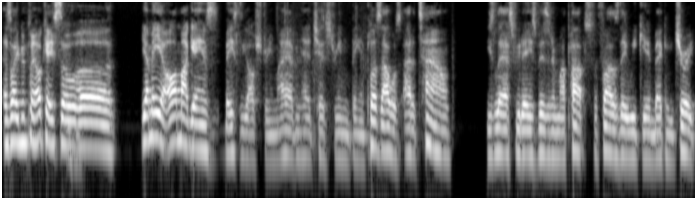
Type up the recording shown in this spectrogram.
That's all you've been playing. Okay, so mm-hmm. uh yeah, I mean, yeah, all my games basically off stream. I haven't had chess stream anything. And plus I was out of town these last few days visiting my pops for Father's Day weekend back in Detroit.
